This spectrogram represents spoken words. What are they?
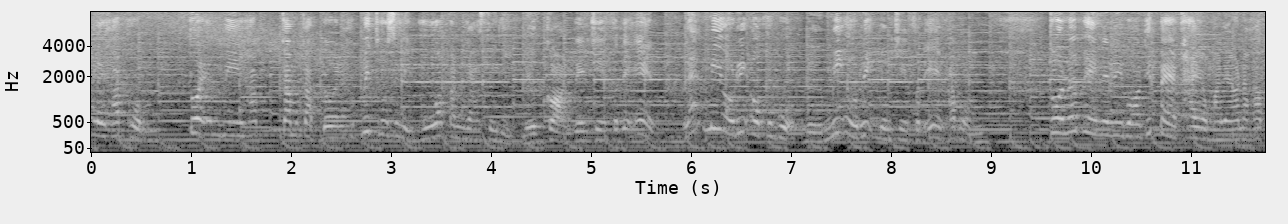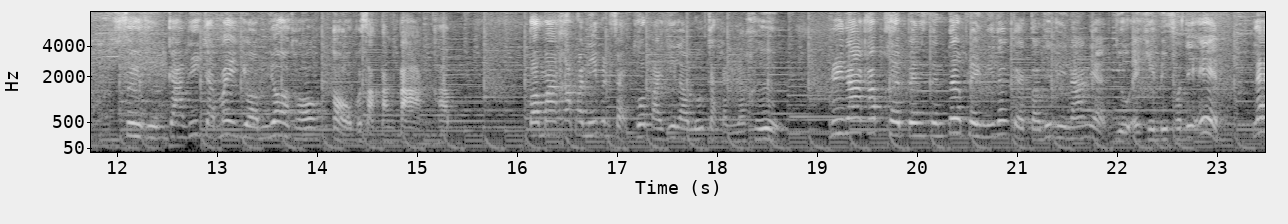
กเลยครับผม ตัว MV ครับกำกับโดยนะครับวิทูสิริภูวปัญญาสิริหรือก่อน BNK48 และมิโอริโอคุบุหรือมิโอริ BNK48 ครับผมตัวเนื้อเพลงใน Reborn ที่แปลไทยออกมาแล้วนะครับ สื่อถึงการที่จะไม่ยอมย่อท้อต่ออุปสรรคต่างๆครับ ต่อมาครับอันนี้เป็น fact ทั่วไปที่เรารู้จักกันก็คือรีนาครับเคยเป็น center เพลงนี้ตั้งแต่ตอนที่รีนาเนี่ยอยู่ AKB48 และ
